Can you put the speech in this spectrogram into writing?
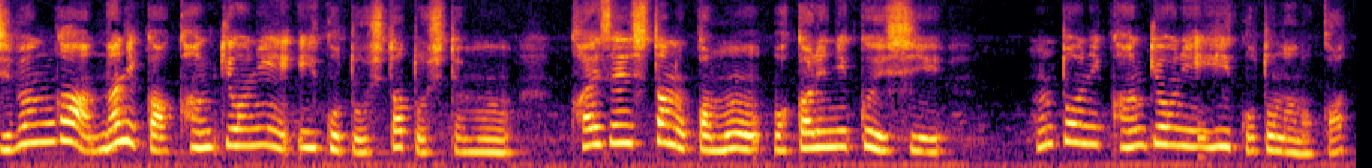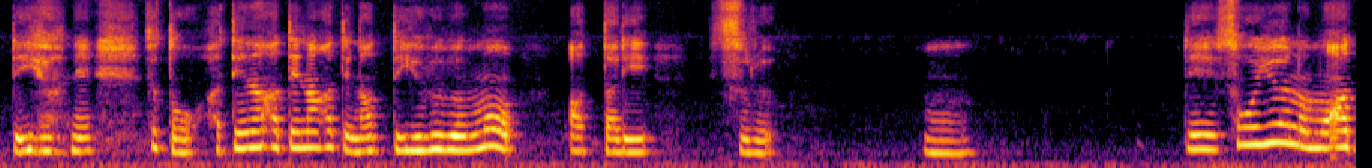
自分が何か環境にいいことをしたとしても改善したのかも分かりにくいし本当に環境にいいことなのかっていうねちょっとはてなはてなはてなっていう部分もあったりする。うん。でそういうのもあっ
